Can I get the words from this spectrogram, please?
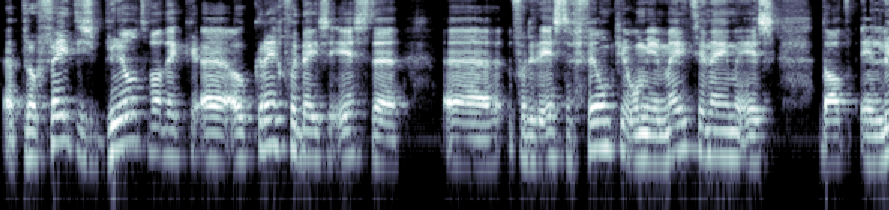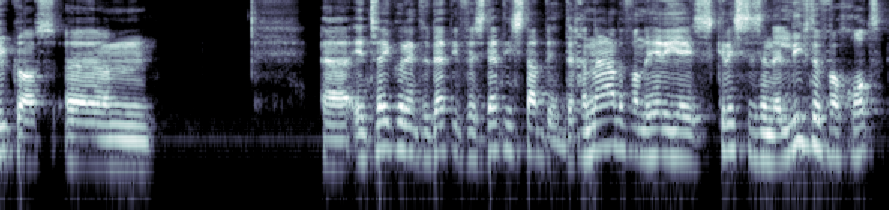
uh, profetisch beeld wat ik uh, ook kreeg voor, deze eerste, uh, voor dit eerste filmpje om je mee te nemen. Is dat in Lucas. Um, uh, in 2 Korinthe 13, vers 13 staat dit. De genade van de Heer Jezus Christus en de liefde van God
